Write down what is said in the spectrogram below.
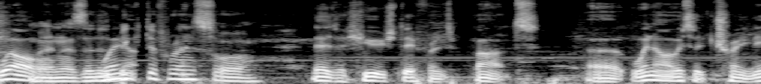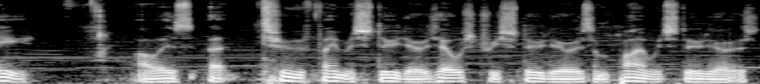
Well, Man, is it a big I- difference or? There's a huge difference, but uh, when I was a trainee, I was at two famous studios, Elstree Studios and Pinewood Studios,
